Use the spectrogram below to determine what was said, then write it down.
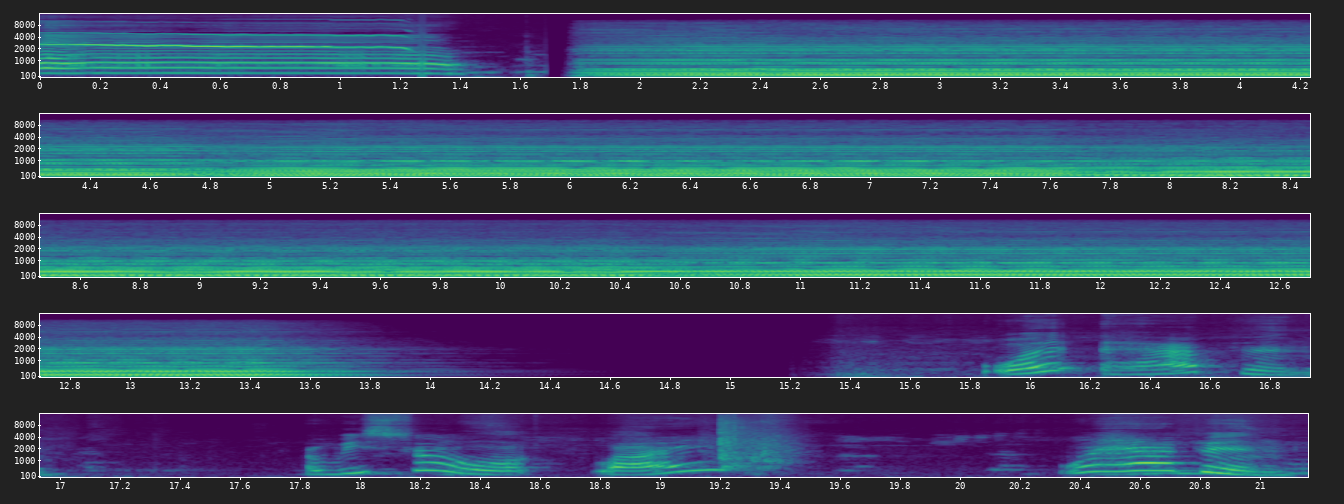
Ah! What happened? Are we still alive? What happened?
